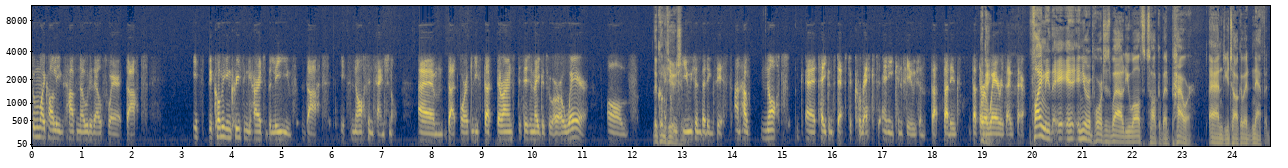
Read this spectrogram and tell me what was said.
some of my colleagues have noted elsewhere that it's becoming increasingly hard to believe that it's not intentional, um, that or at least that there aren't decision makers who are aware of The confusion. confusion that exists and have not uh, taken steps to correct any confusion that that is that they're Okay. aware is out there. Finally, in, your report as well, you also talk about power and you talk about NPHET.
